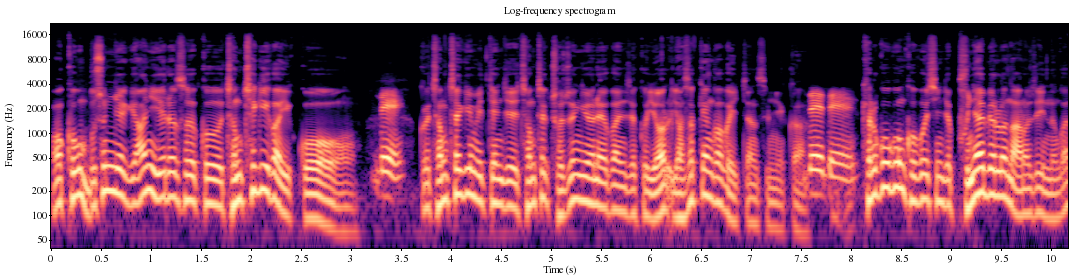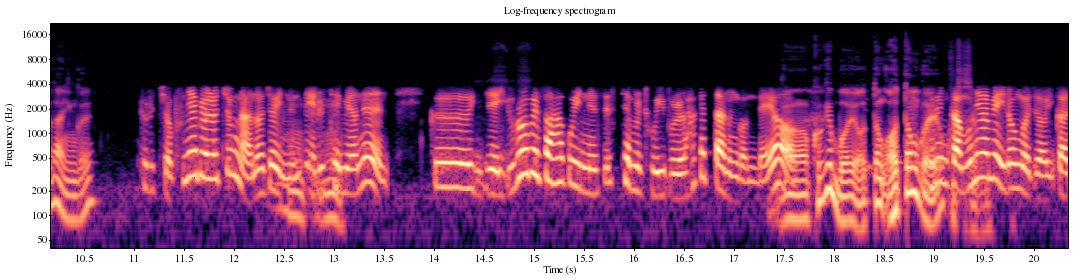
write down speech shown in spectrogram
어 그건 무슨 얘기? 아니 예를 들어서 그 정책위가 있고 네, 그 정책위 밑에 이제 정책 조정위원회가 이제 그 여, 여섯 개인가가 있지 않습니까? 네, 네, 결국은 그것이 이제 분야별로 나눠져 있는 건 아닌가요? 그렇죠. 분야별로 쭉 나눠져 있는데 음, 이를테면은 그 이제 유럽에서 하고 있는 시스템을 도입을 하겠다는 건데요. 어, 그게 뭐예요? 어떤 어떤 거예요? 그러니까 구체적으로? 뭐냐면 이런 거죠. 그러니까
